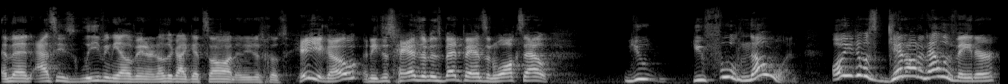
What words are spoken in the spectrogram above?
And then as he's leaving the elevator, another guy gets on and he just goes, "Here you go," and he just hands him his bedpans and walks out. You you fooled no one. All you did was get on an elevator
